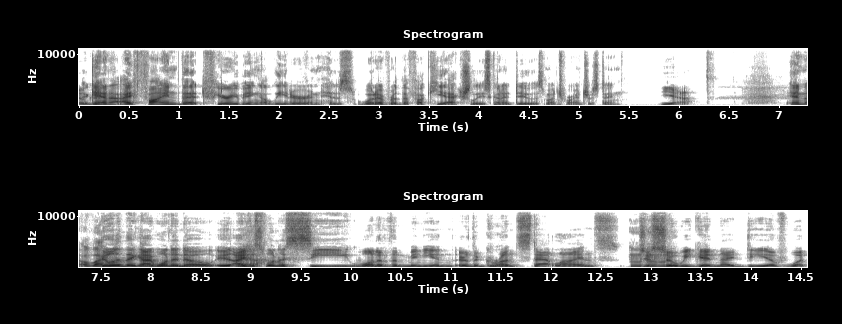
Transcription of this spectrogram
Okay. again, I find that Fury being a leader and his whatever the fuck he actually is gonna do is much more interesting. Yeah. And The only thing I want to know is I just want to see one of the minion or the grunt stat lines just Mhm. so we get an idea of what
